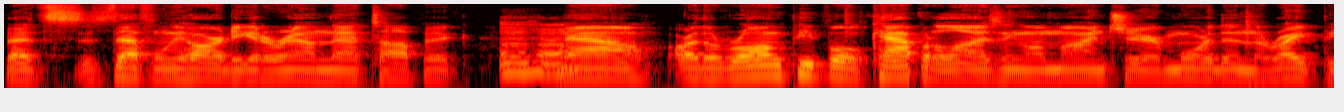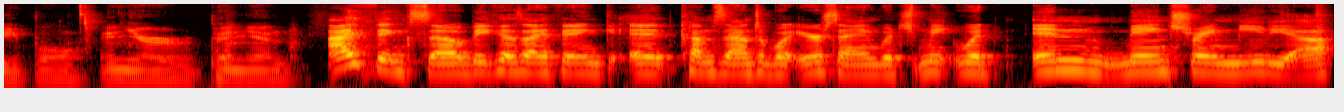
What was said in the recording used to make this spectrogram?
that's it's definitely hard to get around that topic. Mm-hmm. Now, are the wrong people capitalizing on mindshare more than the right people, in your opinion? I think so because I think it comes down to what you're saying, which me, with in mainstream media,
